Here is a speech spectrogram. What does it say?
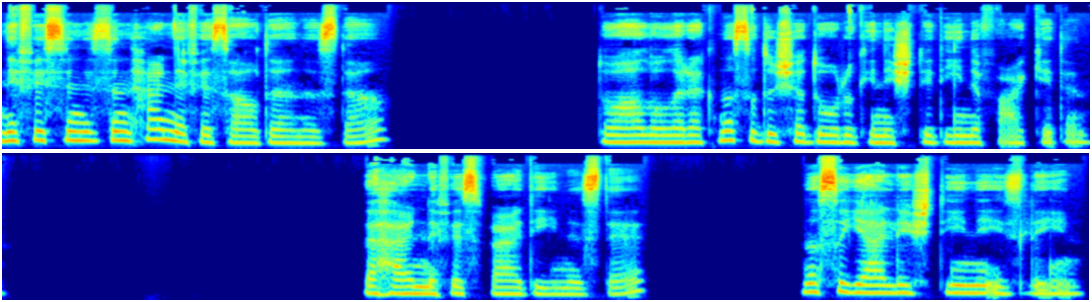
Nefesinizin her nefes aldığınızda doğal olarak nasıl dışa doğru genişlediğini fark edin. Ve her nefes verdiğinizde nasıl yerleştiğini izleyin.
